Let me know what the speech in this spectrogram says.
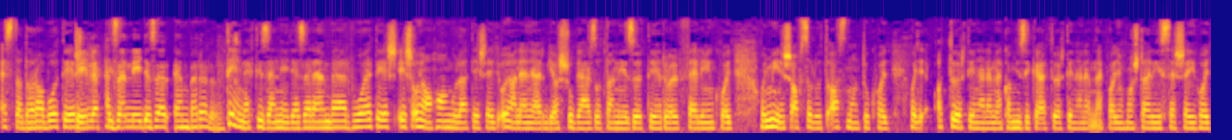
ezt a darabot. És Tényleg 14 ezer ember előtt? Tényleg 14 ezer ember volt, és, és olyan hangulat és egy olyan energia sugárzott a nézőtérről felénk, hogy, hogy mi is abszolút azt mondtuk, hogy, hogy a történelemnek, a musical történelemnek vagyunk most a részesei, hogy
